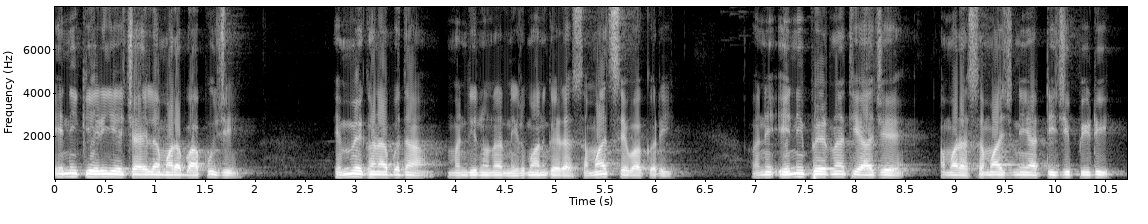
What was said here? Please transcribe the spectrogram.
એની કેરીએ ચાલ્યા મારા બાપુજી એમણે ઘણા બધા મંદિરોના નિર્માણ કર્યા, સમાજ સેવા કરી. અને એની પ્રેરણાથી આજે અમારા સમાજની આ ત્રીજી પેઢી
